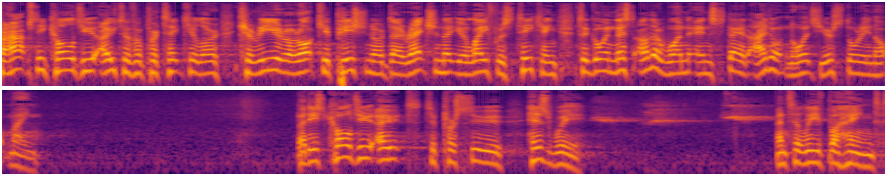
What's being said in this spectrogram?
Perhaps He called you out of a particular career or occupation or direction that your life was taking to go in this other one instead. I don't know. It's your story, not mine. But He's called you out to pursue His way and to leave behind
